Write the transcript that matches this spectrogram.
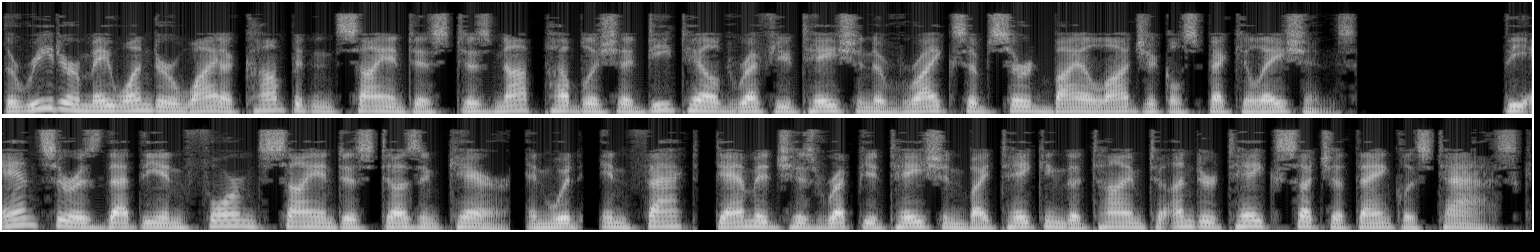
The reader may wonder why a competent scientist does not publish a detailed refutation of Reich's absurd biological speculations. The answer is that the informed scientist doesn't care, and would, in fact, damage his reputation by taking the time to undertake such a thankless task.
